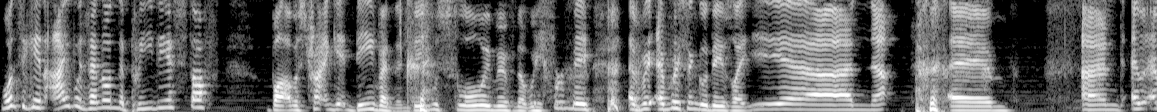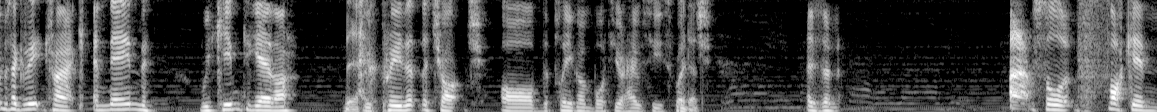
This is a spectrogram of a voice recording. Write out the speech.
Once again, I was in on the previous stuff, but I was trying to get Dave in, and Dave was slowly moving away from me. Every every single day was like, yeah, no. um, and it, it was a great track. And then we came together. Yeah. We prayed at the church of the plague on both your houses, which is an absolute fucking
